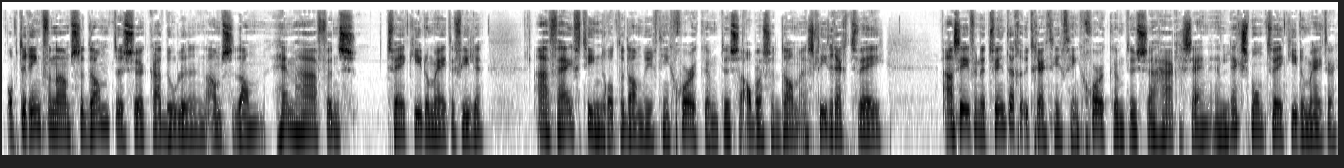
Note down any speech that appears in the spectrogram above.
Op de ring van Amsterdam tussen Kadoelen en Amsterdam Hemhavens 2 kilometer file. A15 Rotterdam richting Gorkum tussen Alblasserdam en Sliedrecht 2. A27 Utrecht richting Gorkum tussen Hagestein en Lexmond 2 kilometer.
